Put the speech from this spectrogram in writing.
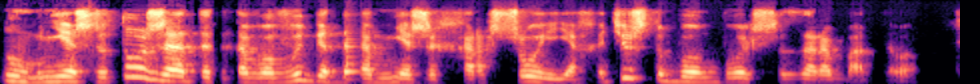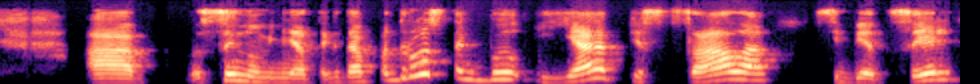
ну, мне же тоже от этого выгода, мне же хорошо, и я хочу, чтобы он больше зарабатывал. А сын у меня тогда подросток был, и я писала себе цель,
